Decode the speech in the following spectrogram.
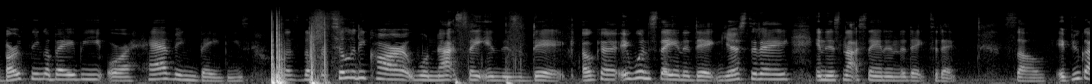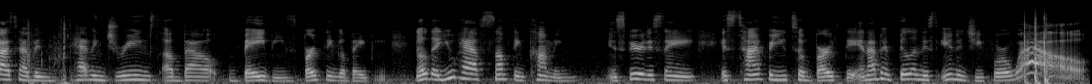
birthing a baby or having babies, because the fertility card will not stay in this deck, okay? It wouldn't stay in the deck yesterday and it's not staying in the deck today. So, if you guys have been having dreams about babies, birthing a baby, know that you have something coming and spirit is saying it's time for you to birth it. And I've been feeling this energy for a while.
